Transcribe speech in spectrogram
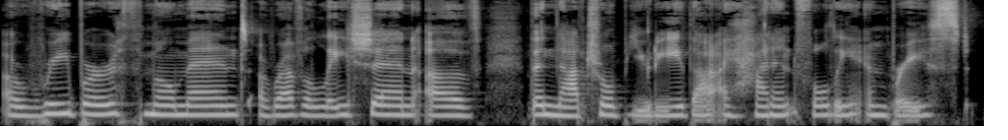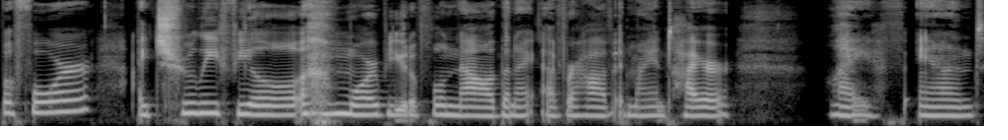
a rebirth moment, a revelation of the natural beauty that I hadn't fully embraced before. I truly feel more beautiful now than I ever have in my entire life. And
